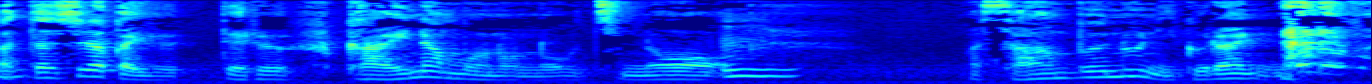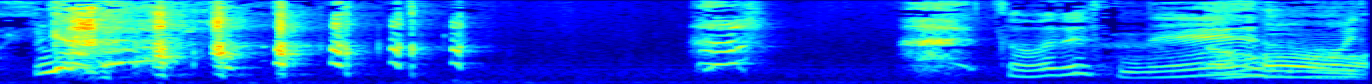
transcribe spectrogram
私らが言ってる不快なもののうちの、まあ、3分の2ぐらいになればいい そうですね。うんもうい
